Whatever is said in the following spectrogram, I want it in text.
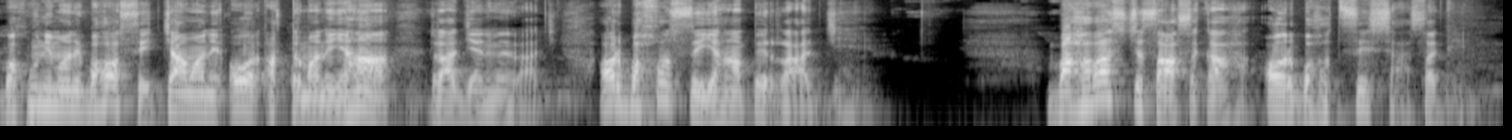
बहुनी माने बहुत से, चा माने और, अत्र माने यहाँ, राज्यानि माने राज्य। और बहुत से यहाँ पे राज्य हैं। बहवश्च शासका और बहुत से शासक हैं।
